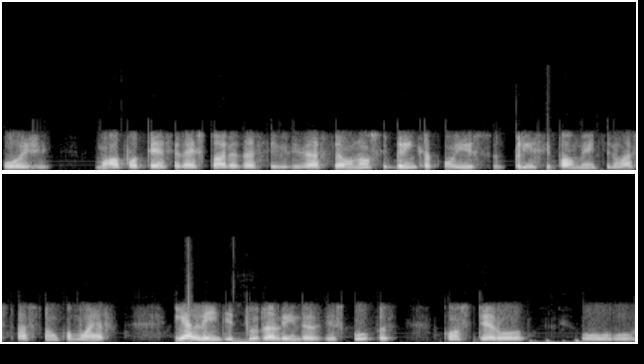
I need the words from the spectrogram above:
hoje, maior potência da história da civilização. Não se brinca com isso, principalmente numa situação como essa. E além de tudo, além das desculpas, considerou, o, o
